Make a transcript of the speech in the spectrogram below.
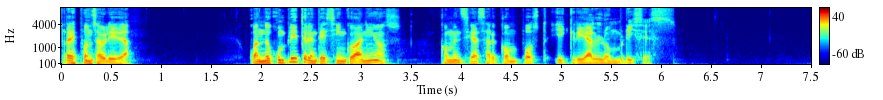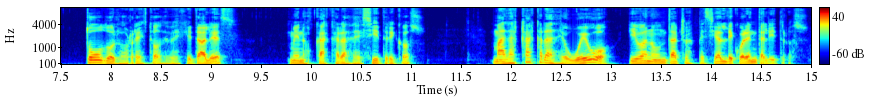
Responsabilidad. Cuando cumplí 35 años, comencé a hacer compost y criar lombrices. Todos los restos de vegetales, menos cáscaras de cítricos, más las cáscaras de huevo iban a un tacho especial de 40 litros,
